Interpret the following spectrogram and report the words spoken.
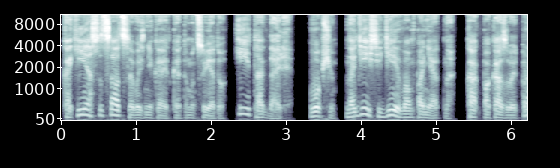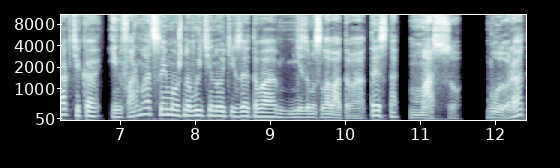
Какие ассоциации возникают к этому цвету? И так далее. В общем, надеюсь, идея вам понятна. Как показывает практика, информации можно вытянуть из этого незамысловатого теста массу. Буду рад,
